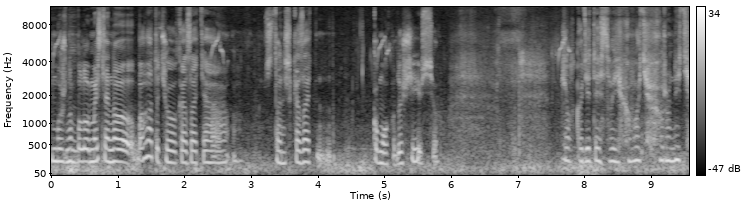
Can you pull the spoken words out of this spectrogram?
Можна було мислено багато чого казати, а станеш казати комок у душі і все. Жалко дітей своїх ховати, хоронити.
